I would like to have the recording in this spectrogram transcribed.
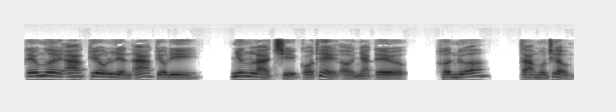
kêu ngươi A kêu liền A kêu đi, nhưng là chỉ có thể ở nhà kêu, hơn nữa, ta muốn chậm.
